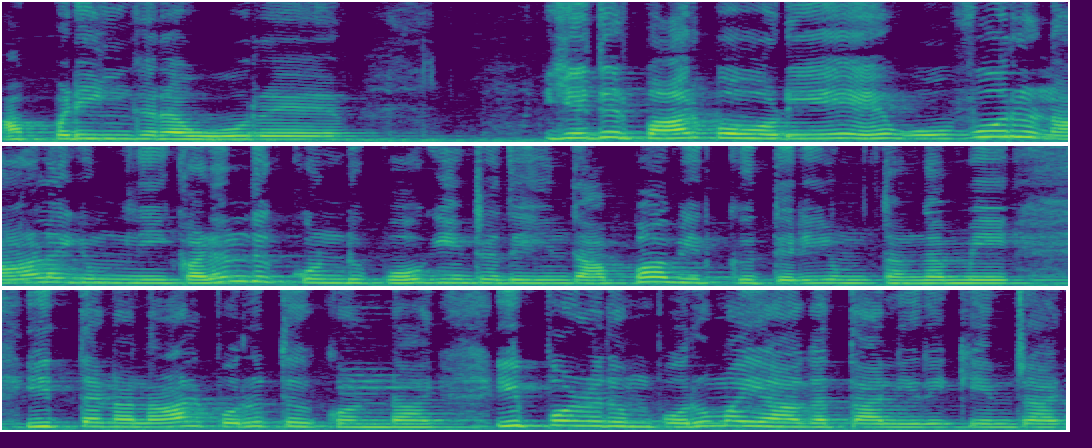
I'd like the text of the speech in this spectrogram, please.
அப்படிங்கிற ஒரு எதிர்பார்ப்போடையே ஒவ்வொரு நாளையும் நீ கடந்து கொண்டு போகின்றது இந்த அப்பாவிற்கு தெரியும் தங்கமே. இத்தனை நாள் பொறுத்து கொண்டாய். இப்பொழுதும் பொறுமையாகத்தான் இருக்கின்றாய்.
